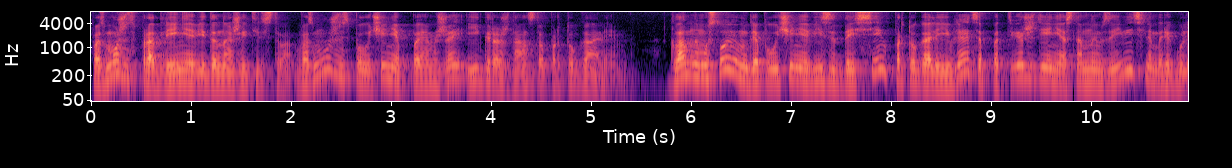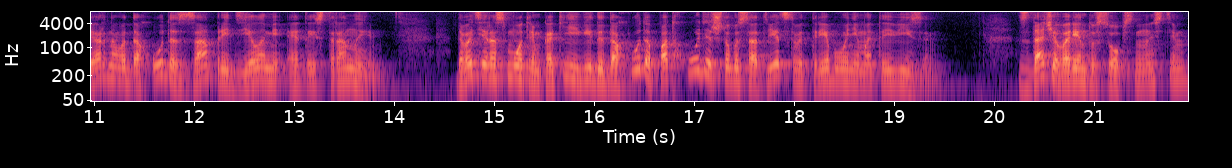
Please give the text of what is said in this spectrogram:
Возможность продления вида на жительство. Возможность получения ПМЖ и гражданства Португалии. Главным условием для получения визы D7 в Португалии является подтверждение основным заявителем регулярного дохода за пределами этой страны. Давайте рассмотрим, какие виды дохода подходят, чтобы соответствовать требованиям этой визы. Сдача в аренду собственности,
